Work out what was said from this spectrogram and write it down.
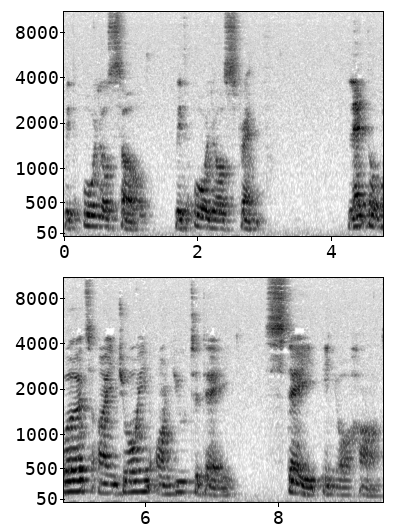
with all your soul, with all your strength. Let the words I enjoin on you today stay in your heart.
